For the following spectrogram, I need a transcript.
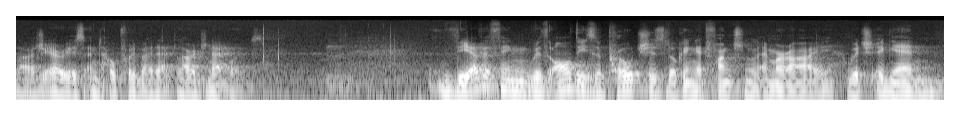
large areas, and hopefully by that, large networks. The other thing with all these approaches looking at functional MRI, which again,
